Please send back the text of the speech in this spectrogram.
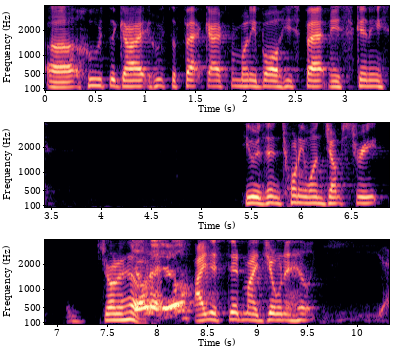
Uh, who's the guy? Who's the fat guy from Moneyball? He's fat and he's skinny. He was in Twenty One Jump Street. Jonah Hill. Jonah Hill. I just did my Jonah Hill. Yes.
